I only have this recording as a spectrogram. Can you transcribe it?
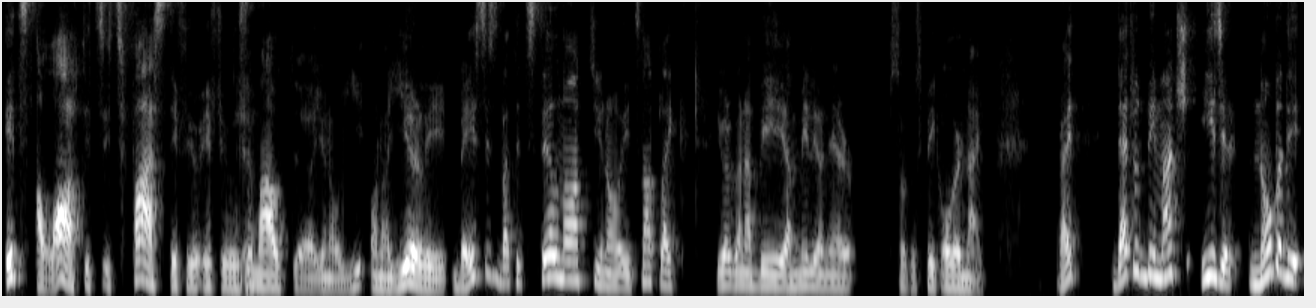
it's a lot. It's it's fast if you if you yeah. zoom out uh, you know on a yearly basis but it's still not you know it's not like you're going to be a millionaire so to speak overnight right? That would be much easier. Nobody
